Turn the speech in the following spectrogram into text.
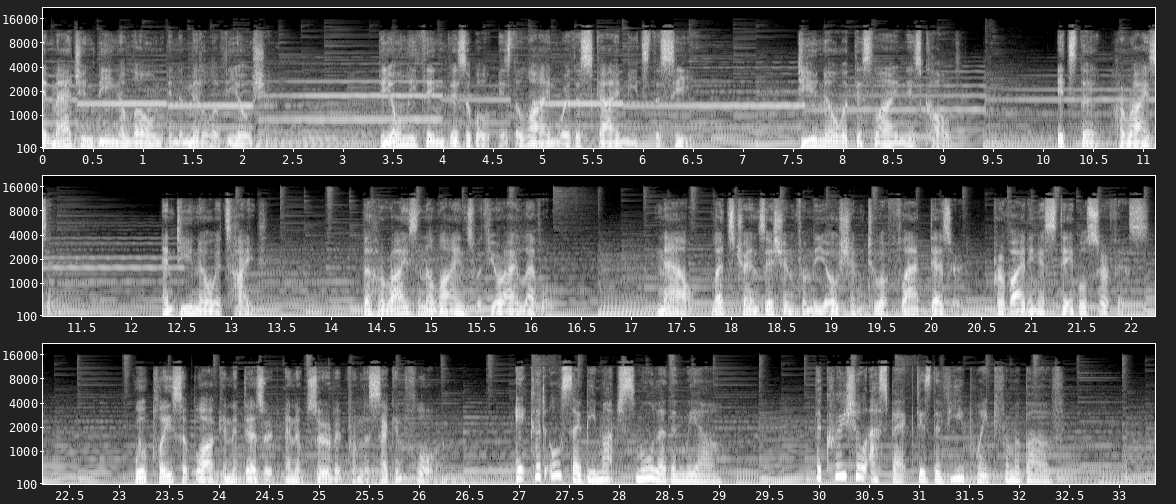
Imagine being alone in the middle of the ocean. The only thing visible is the line where the sky meets the sea. Do you know what this line is called? It's the horizon. And do you know its height? The horizon aligns with your eye level. Now, let's transition from the ocean to a flat desert, providing a stable surface. We'll place a block in the desert and observe it from the second floor. It could also be much smaller than we are. The crucial aspect is the viewpoint from above.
